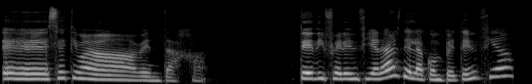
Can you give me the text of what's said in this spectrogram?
Eh, séptima ventaja. Te diferenciarás de la competencia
